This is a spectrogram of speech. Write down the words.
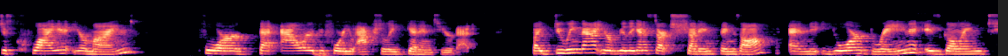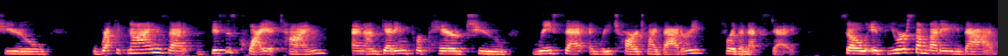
just quiet your mind for that hour before you actually get into your bed. By doing that, you're really going to start shutting things off, and your brain is going to recognize that this is quiet time and I'm getting prepared to reset and recharge my battery for the next day. So if you're somebody that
